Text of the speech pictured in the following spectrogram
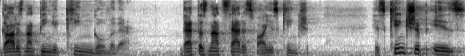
God is not being a king over there. That does not satisfy his kingship. His kingship is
